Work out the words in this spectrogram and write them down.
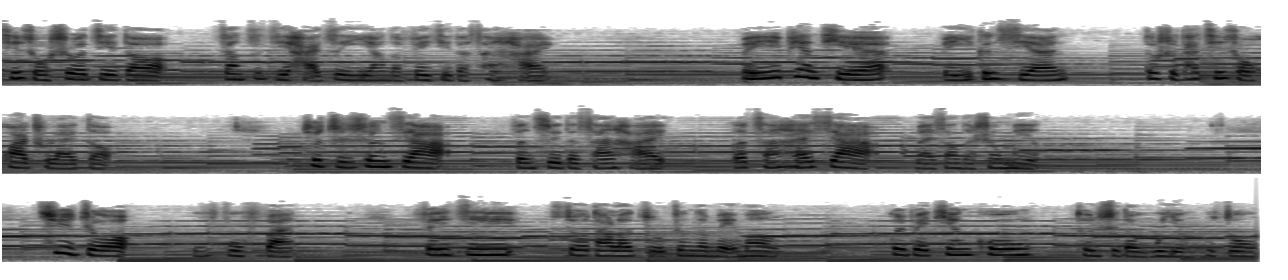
亲手设计的像自己孩子一样的飞机的残骸。每一片铁，每一根弦，都是他亲手画出来的，却只剩下粉碎的残骸。和残骸下埋葬的生命，去者无复返。飞机受到了诅咒的美梦，会被天空吞噬得无影无踪。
